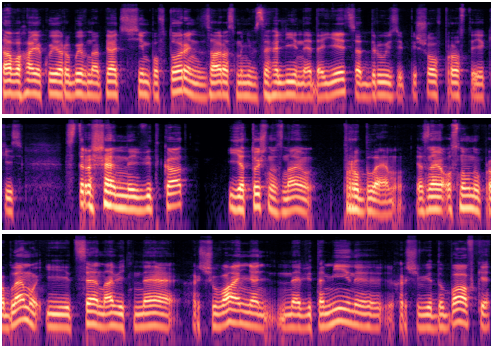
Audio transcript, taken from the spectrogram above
Та вага, яку я робив на 5-7 повторень, зараз мені взагалі не дається. Друзі, пішов просто якийсь страшенний відкат. І я точно знаю проблему. Я знаю основну проблему, і це навіть не харчування, не вітаміни, харчові добавки.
